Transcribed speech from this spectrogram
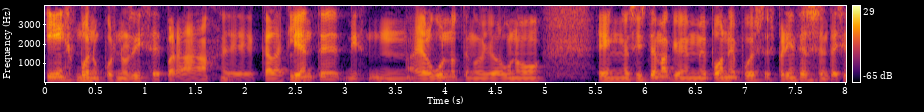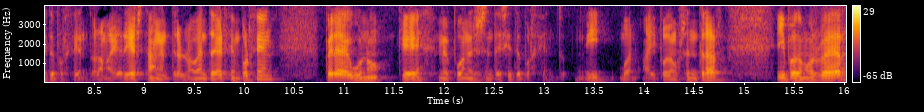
Y bueno, pues nos dice para eh, cada cliente, mm, hay alguno, tengo yo alguno en el sistema que me pone pues experiencia 67%. La mayoría están entre el 90 y el 100%, pero hay alguno que me pone 67%. Y bueno, ahí podemos entrar y podemos ver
